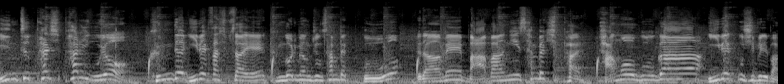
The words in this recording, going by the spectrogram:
인트 88이고요. 근대 244에 근거리 명중 309, 그 다음에 마방이 318, 방어구가 291방,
